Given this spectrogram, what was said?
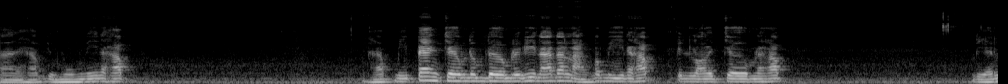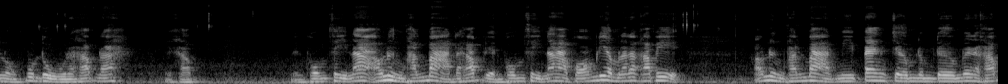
่านะครับ อยู่มุมนี้นะครับนะครับ มีแป้งเจิมเดิมๆเลยพี่นะ ด้านหลังก็มีนะครับ เป็นรอยเจิมนะครับ เหรียญหลวงปู่ดูนะครับนะนี่ครับเหรียญพรมสีหน้าเอาหนึ่งพันบาทนะครับเหรียญพรมสีหน้าพร้อมเลี่ยมแล้วนะครับ พี่ เอาหนึ่งพันบาทมีแป้งเจิมเดิมๆด้วยนะครับ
